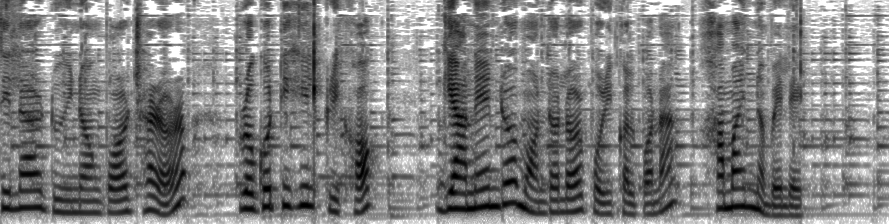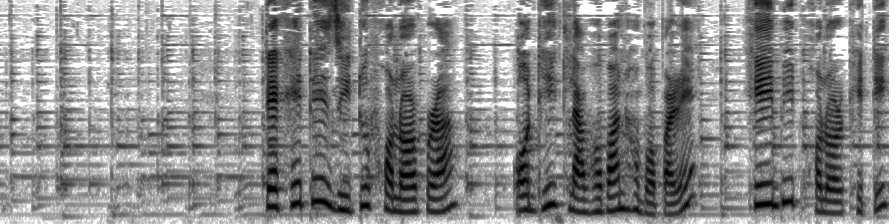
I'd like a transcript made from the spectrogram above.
জিলাৰ দুই নং বৰঝাৰৰ প্ৰগতিশীল কৃষক জ্ঞানেন্দ্ৰ মণ্ডলৰ পৰিকল্পনা সামান্য বেলেগ। তেখেতে যিটো ফলৰ পৰা অধিক লাভৱান হ'ব পাৰে সেইবিধ ফলৰ খেতিক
